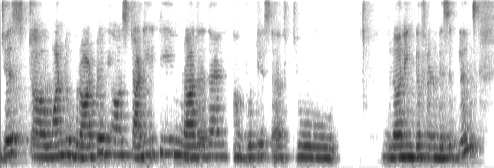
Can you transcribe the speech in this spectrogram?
just uh, want to broaden your study team rather than uh, put yourself through learning different disciplines.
